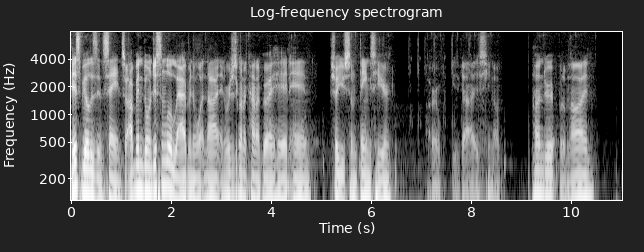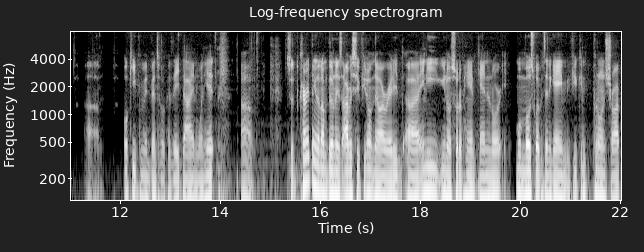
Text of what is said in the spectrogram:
this build is insane. So I've been doing just some little labbing and whatnot, and we're just gonna kind of go ahead and show you some things here. Alright, these guys, you know, 100, put them nine. Um, we'll keep them invincible because they die in one hit. Um, so the current thing that I'm doing is obviously if you don't know already, uh, any you know sort of hand cannon or most weapons in the game, if you can put on sharp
